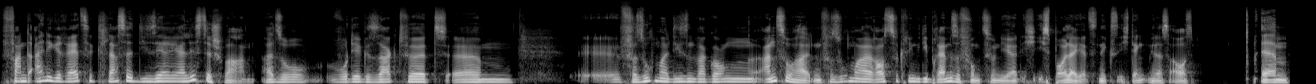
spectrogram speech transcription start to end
fand einige Rätsel klasse, die sehr realistisch waren. Also, wo dir gesagt wird, ähm, äh, versuch mal diesen Waggon anzuhalten, versuch mal rauszukriegen, wie die Bremse funktioniert. Ich, ich spoiler jetzt nichts, ich denke mir das aus. Ähm,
